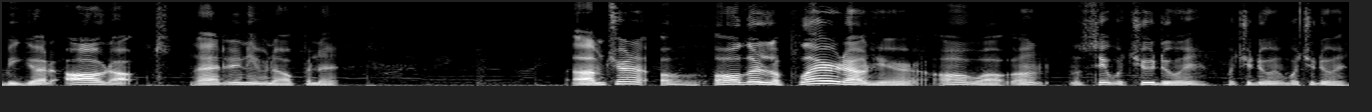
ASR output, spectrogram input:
be good. Oh no, I didn't even open it. I'm trying to. Oh, oh, there's a player down here. Oh well, uh, let's see what you doing. What you doing? What you doing?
